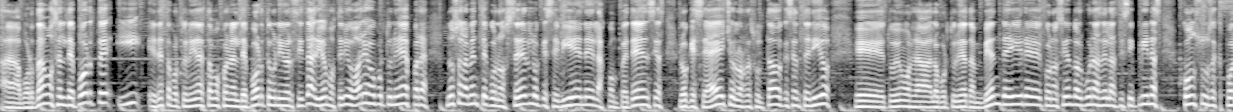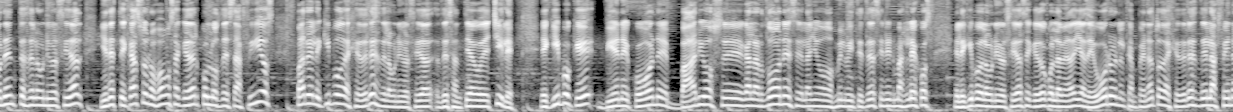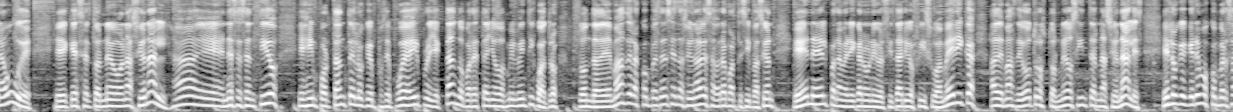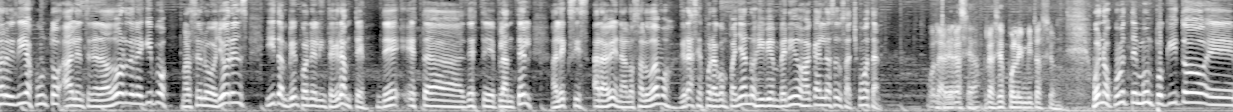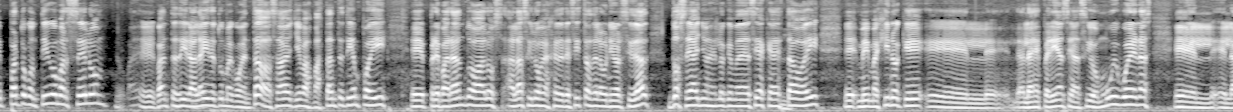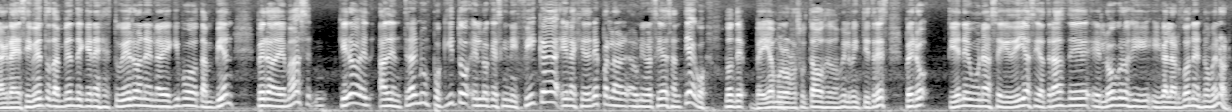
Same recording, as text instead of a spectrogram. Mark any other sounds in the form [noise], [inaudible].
abordamos el deporte y en esta oportunidad estamos con el deporte universitario. Hemos tenido varias oportunidades para no solamente conocer lo que se viene, las competencias, lo que se ha hecho, los resultados que se han tenido. Eh, tuvimos la, oportunidad también de ir eh, conociendo algunas de las disciplinas con sus exponentes de la universidad y en este caso nos vamos a quedar con los desafíos para el equipo de ajedrez de la Universidad de Santiago de Chile. Equipo que viene con eh, varios galardones. El año 2023, sin ir más lejos, el equipo de la universidad se quedó con la medalla de oro en el campeonato de ajedrez de la FENAUDE, eh, que es el torneo nacional. ¿ah? Eh, en ese sentido, es importante lo que se puede ir proyectando para este año 2024, donde además de las competencias nacionales habrá participación en el Panamericano Universitario FISU América, además de otros torneos internacionales. Es lo que queremos conversar hoy día junto al entrenador del equipo, Marcelo Llorens, y también con el integrante de, esta, de este plantel, Alexis Aravena. Los saludamos, gracias por acompañarnos y bienvenidos acá en la CEUSACH. ¿Cómo están? Hola, gracias. gracias. por la invitación. Bueno, cuéntenme un poquito, eh, parto contigo Marcelo, eh, antes de ir al aire tú me comentabas, ¿sabes? llevas bastante tiempo ahí eh, preparando a los a las y los ajedrecistas de la universidad, 12 años es lo que me decías que has mm. estado ahí, me imagino que las experiencias han sido muy buenas, el, el, agradecimiento también de quienes estuvieron en el equipo también, pero además quiero adentrarme un poquito en lo que significa el ajedrez para la Universidad de Santiago, donde veíamos los resultados de 2020 23, pero tiene una seguidilla hacia atrás de eh, logros y, galardones no menor.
